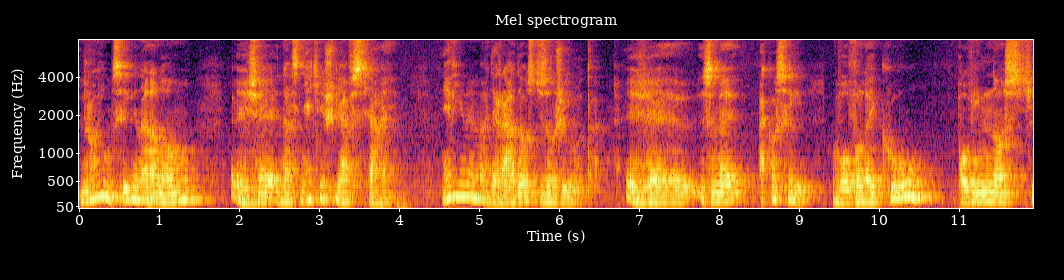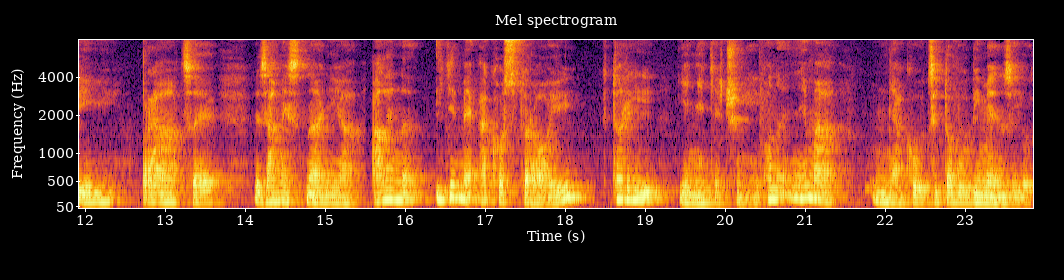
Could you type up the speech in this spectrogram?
Druhým signálom, že nás netešia vzťahy. Nevieme mať radosť zo života. Že sme ako si vo vleku povinností, práce, zamestnania a len ideme ako stroj, ktorý je netečný. On nemá nejakú citovú dimenziu.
